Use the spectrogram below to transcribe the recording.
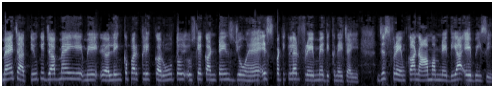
मैं चाहती हूँ कि जब मैं ये लिंक पर क्लिक करूँ तो उसके कंटेंट्स जो हैं, इस पर्टिकुलर फ्रेम में दिखने चाहिए. जिस फ्रेम का नाम हमने दिया एबीसी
